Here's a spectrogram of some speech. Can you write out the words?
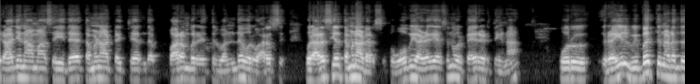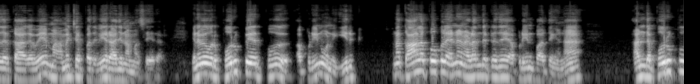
ராஜினாமா செய்த தமிழ்நாட்டைச் சேர்ந்த பாரம்பரியத்தில் வந்த ஒரு அரசு ஒரு அரசியல் தமிழ்நாடு அரசு. இப்போ ஓவி அழகேசன் ஒரு பெயர் எடுத்தீங்கன்னா ஒரு ரயில் விபத்து நடந்ததற்காகவே ம- அமைச்சர் பதவியை ராஜினாமா செய்கிறார் எனவே ஒரு பொறுப்பேற்பு அப்படின்னு ஒண்ணு இருக்கு. ஆனா காலப்போக்குல என்ன நடந்துட்டது அப்படின்னு பார்த்தீங்கன்னா அந்த பொறுப்பு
